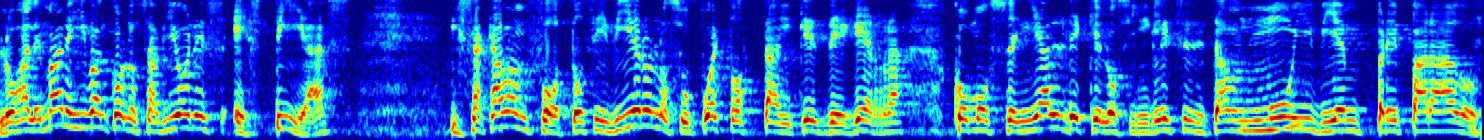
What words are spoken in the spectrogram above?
Los alemanes iban con los aviones espías y sacaban fotos y vieron los supuestos tanques de guerra como señal de que los ingleses estaban muy bien preparados.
